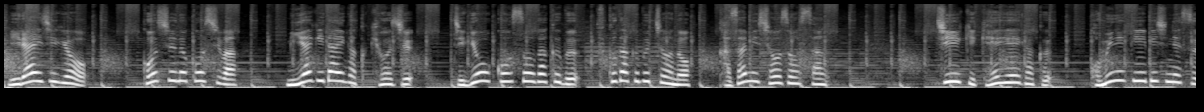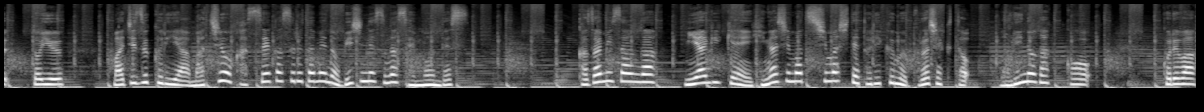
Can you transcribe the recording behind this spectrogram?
未来授業。今週の講師は宮城大学教授事業構想学部副学部長の風見正三さん。地域経営学コミュニティビジネスというまちづくりや街を活性化するためのビジネスが専門です風見さんが宮城県東松島市で取り組むプロジェクト森の学校。これは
